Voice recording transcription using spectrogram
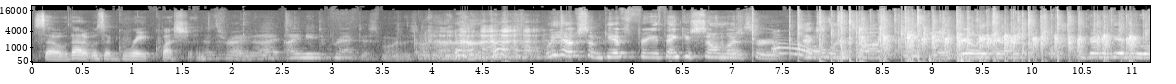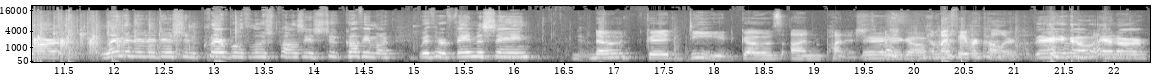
So that was a great question. That's right, and I, I need to practice more, there's no doubt about it. We have some gifts for you, thank you so much for Oh. excellent talk. Thank you. Really good. I'm gonna give you our limited edition Clare Boothe Luce Policy Institute coffee mug with her famous saying, No good deed goes unpunished. there you go, And my favorite color. there you go, and our,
